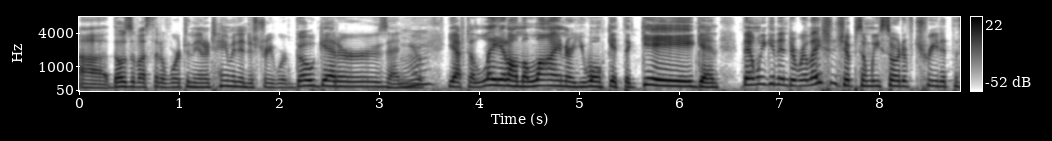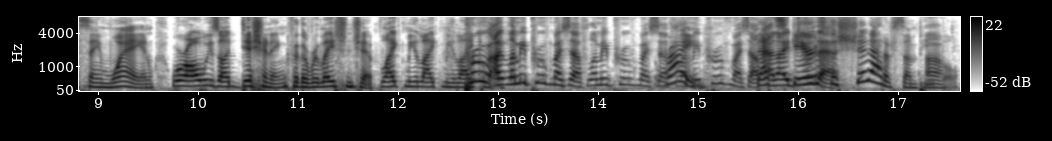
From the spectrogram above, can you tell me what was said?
uh, those of us that have worked in the entertainment industry, we're go-getters, and you you have to lay it on the line, or you won't get the gig. And then we get into relationships, and we sort of treat it the same way, and we're always auditioning for the relationship, like me, like me, like Prove, me. uh, let me prove myself. Let me prove myself. right. Let me prove myself. That and I do scares that. the shit out of some people.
